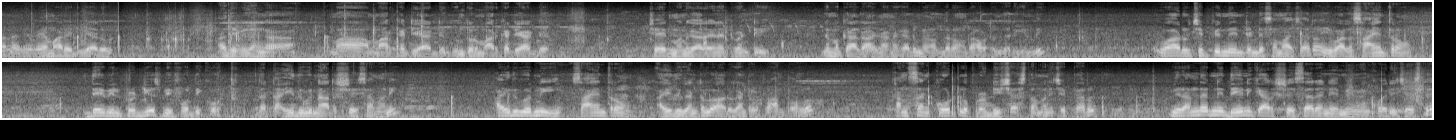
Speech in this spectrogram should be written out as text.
అలాగే వేమారెడ్డి గారు అదేవిధంగా మా market yard Guntur market yard chairman గారైనటువంటి నిమ్మకాయల రాజనారాయణ గారు మేమందరం రావటం జరిగింది. వారు చెప్పింది ఏంటంటే సమాచారం ఇవాళ సాయంత్రం they will produce before the court that ఐదుగురిని అరెస్ట్ చేశామని ఐదుగురిని సాయంత్రం ఐదు గంటలు ఆరు గంటల ప్రాంతంలో కన్సర్న్ కోర్టులో ప్రొడ్యూస్ చేస్తామని చెప్పారు. వీరందరినీ దేనికి అరెస్ట్ చేశారని మేము ఎంక్వైరీ చేస్తే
